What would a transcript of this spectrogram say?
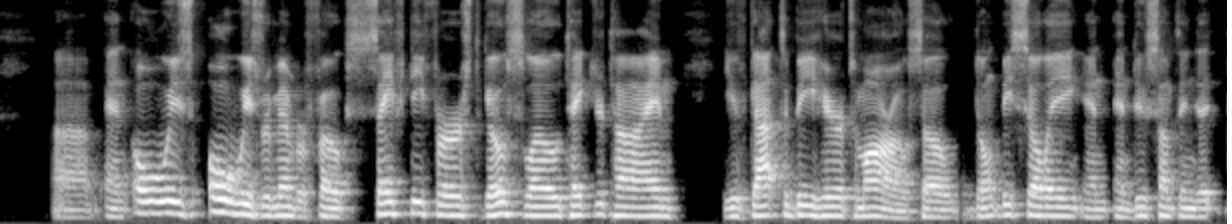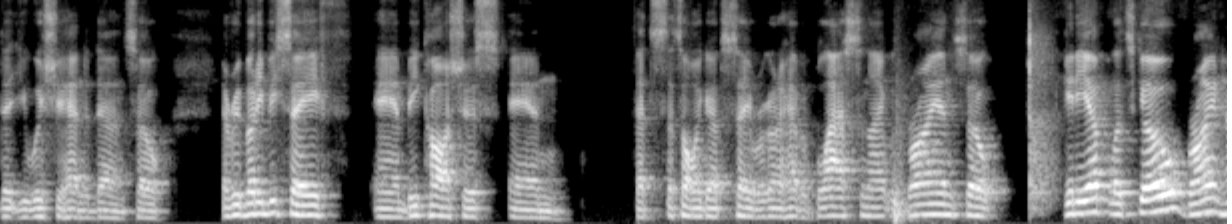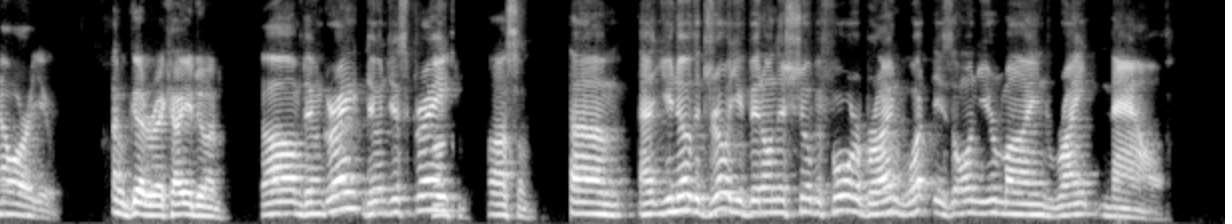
Uh, and always, always remember, folks, safety first, go slow, take your time you've got to be here tomorrow. So don't be silly and and do something that that you wish you hadn't done. So everybody be safe and be cautious and that's that's all I got to say. We're going to have a blast tonight with Brian. So giddy up, let's go. Brian, how are you? I'm good, Rick. How you doing? Oh, I'm doing great. Doing just great. Awesome. awesome. Um, uh, you know the drill. You've been on this show before, Brian. What is on your mind right now?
